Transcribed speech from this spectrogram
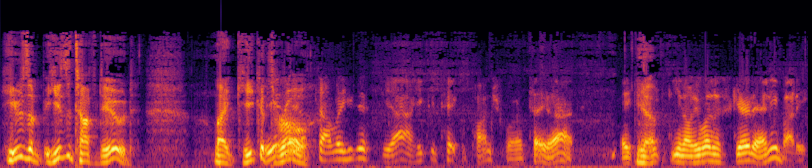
he was a he's a tough dude. Like he could He throw. tough, he just yeah, he could take a punch. Boy, I'll tell you that. Like, Yeah. he- you know, he wasn't scared of anybody.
